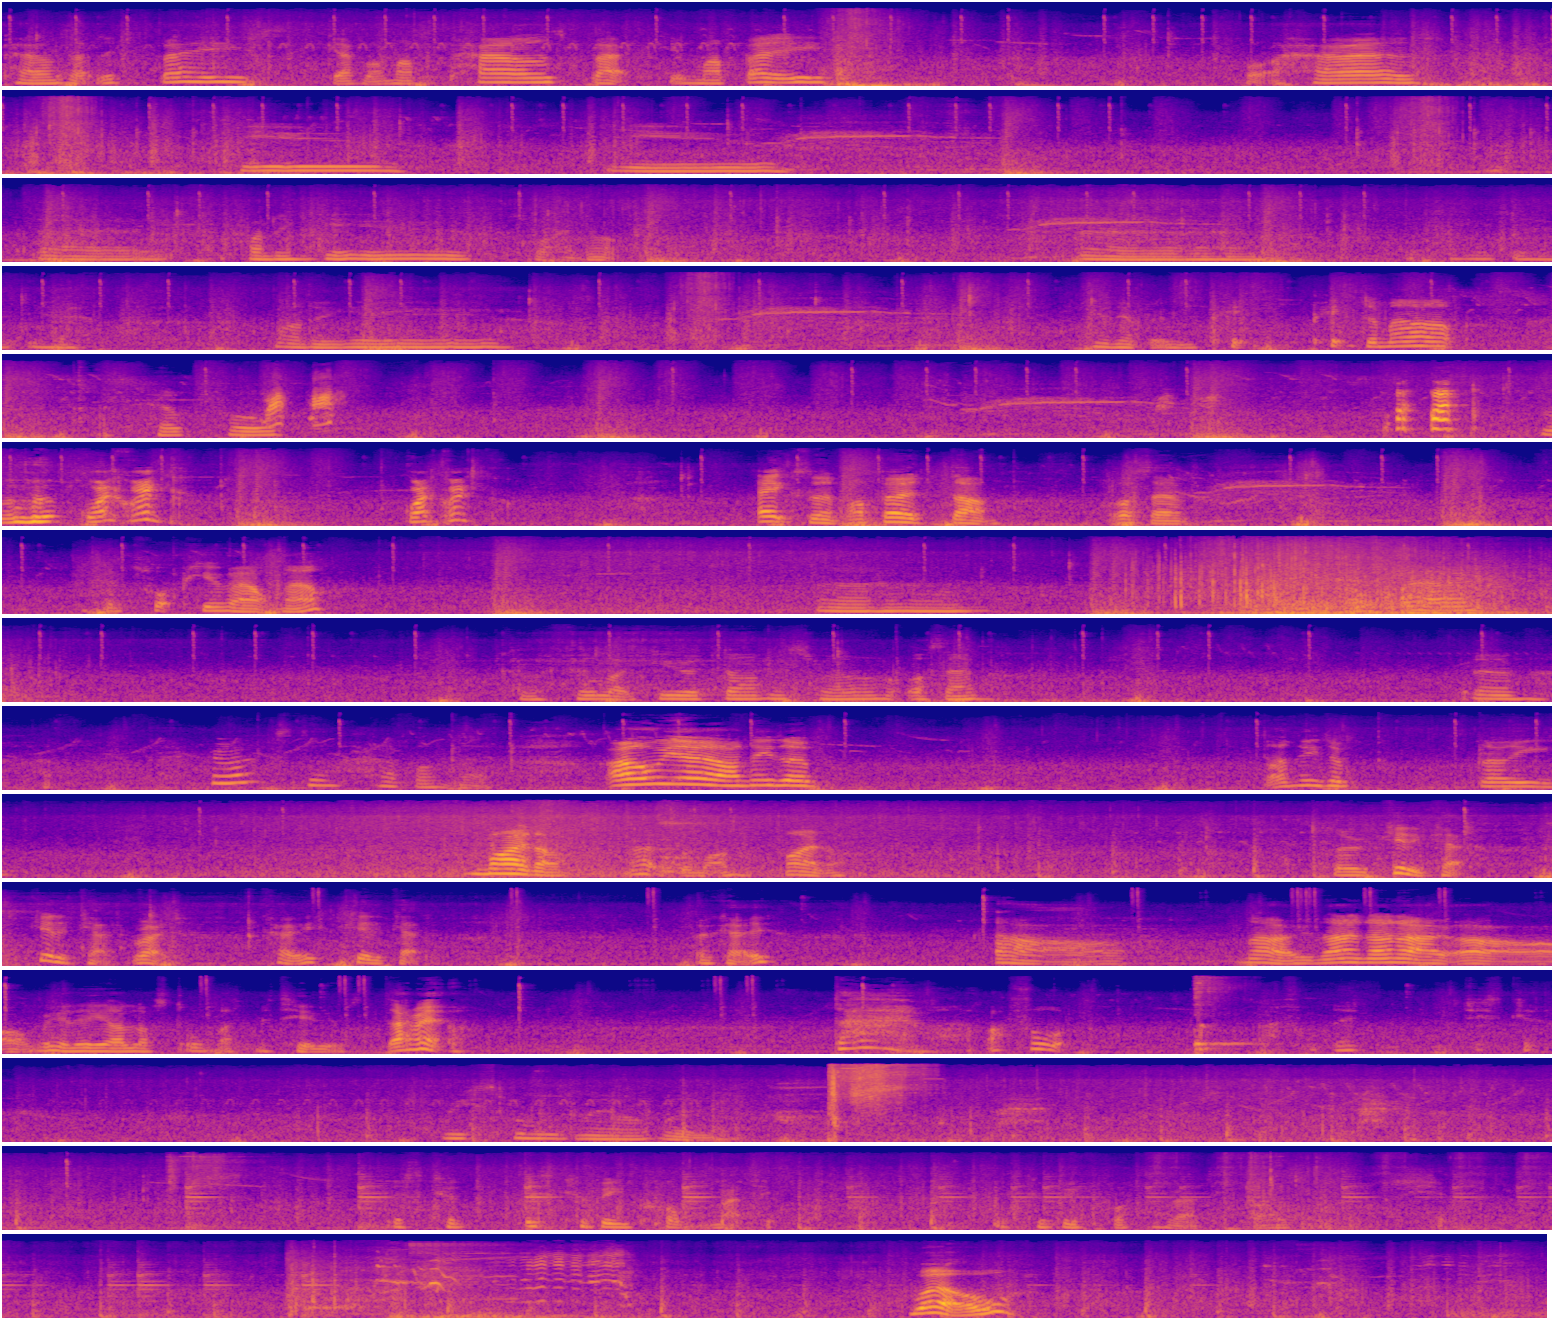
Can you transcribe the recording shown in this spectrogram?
Pals at this base. Gather my pals back in my base what I have. You, you, uh, one of you, why not? Uh, what can we do? Yeah, one of you. You never even pick, picked them up. That's helpful. quack quack! Quack quack! Excellent, my bird's done. Awesome. Swap you out now. Uh, I feel like you are done as well. Awesome. Um, who do I have on there? Oh yeah, I need a I need a bloody miner. That's the one. Miner. So kitty cat. Kitty cat. Right. Okay. Kitty cat. Okay. Ah. Oh, no. No. No. No. Oh, really? I lost all my materials. Damn it. Damn. I thought. I thought they'd just get respawned where I was. This could this could be problematic. Problematic. Oh. Well,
